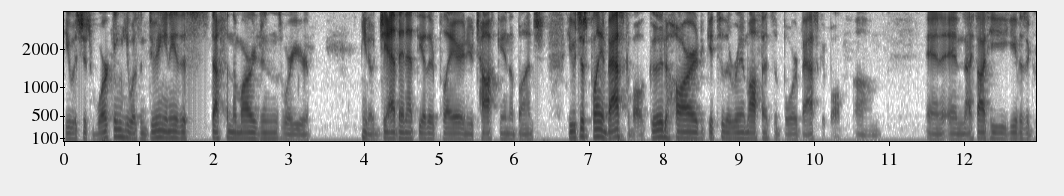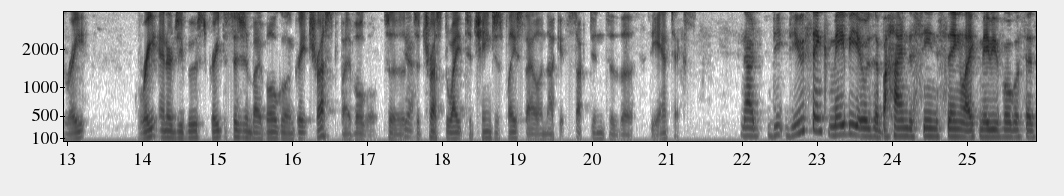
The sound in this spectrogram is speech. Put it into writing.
He was just working. He wasn't doing any of this stuff in the margins where you're, you know, jabbing at the other player and you're talking a bunch. He was just playing basketball, good, hard, get to the rim, offensive board basketball. Um, and and I thought he gave us a great, great energy boost, great decision by Vogel, and great trust by Vogel to Yeah. to trust Dwight to change his play style and not get sucked into the the antics. Now, do, do you think maybe it was a behind the scenes thing? Like maybe Vogel says,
